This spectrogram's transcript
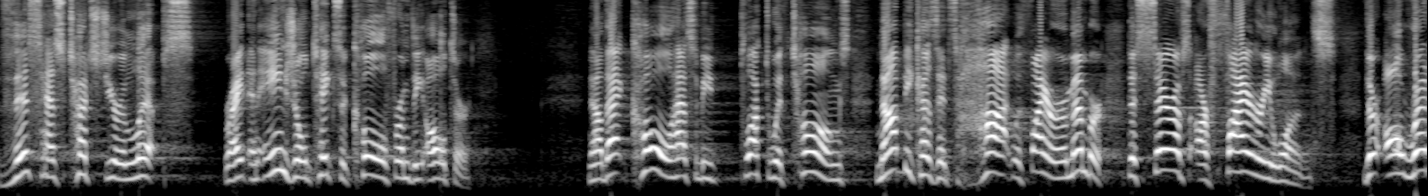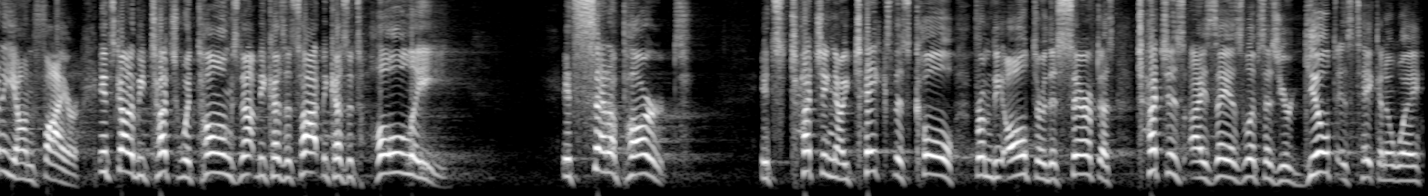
this has touched your lips, right? An angel takes a coal from the altar. Now, that coal has to be plucked with tongs, not because it's hot with fire. Remember, the seraphs are fiery ones. They're already on fire. It's got to be touched with tongs, not because it's hot, because it's holy. It's set apart. It's touching. Now, he takes this coal from the altar, this seraph does, touches Isaiah's lips as your guilt is taken away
